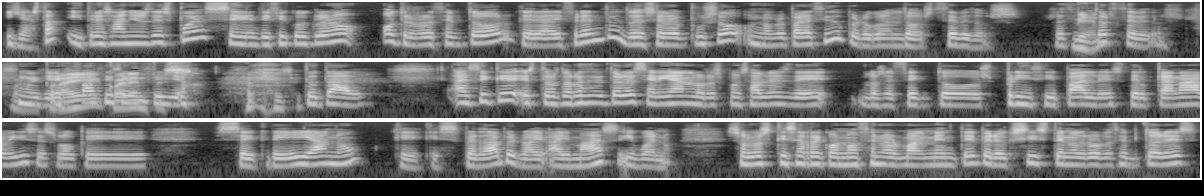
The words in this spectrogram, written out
Y ya está. Y tres años después se identificó y clonó otro receptor que era diferente, entonces se le puso un nombre parecido, pero con el 2, CB2. Receptor CB2. Muy bien, fácil, sencillo. Total. Así que estos dos receptores serían los responsables de los efectos principales del cannabis, es lo que se creía, ¿no? Que, es verdad, pero hay, hay, más y bueno, son los que se reconocen normalmente, pero existen otros receptores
